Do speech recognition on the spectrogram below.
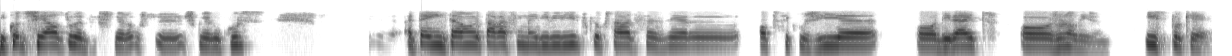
E quando cheguei à altura de escolher, escolher o curso, até então eu estava assim meio dividido porque eu gostava de fazer ou psicologia, ou direito, ou jornalismo. Isto porquê?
